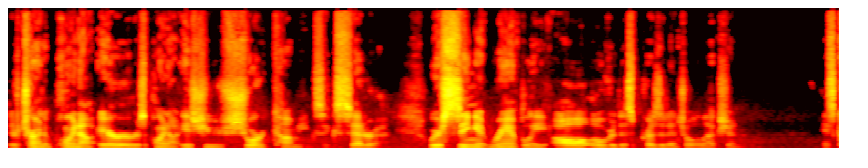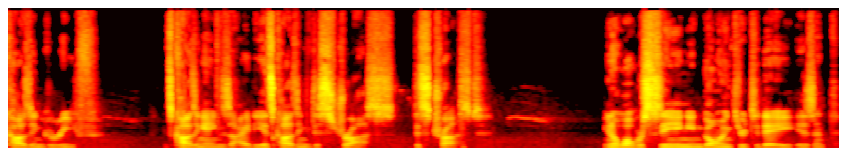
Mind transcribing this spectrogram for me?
they're trying to point out errors, point out issues, shortcomings, etc. We're seeing it rampantly all over this presidential election. It's causing grief. It's causing anxiety. It's causing distrust. Distrust. You know, what we're seeing and going through today isn't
